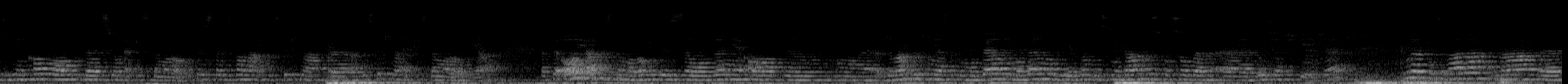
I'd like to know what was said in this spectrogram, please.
dźwiękową wersją epistemologii. To jest tak zwana akustyczna, e, akustyczna epistemologia. Ta teoria epistemologii to jest założenie o tym, mm, że mamy do czynienia z taką model, modelną wiedzą i z modalnym sposobem e, bycia w świecie, które pozwala na e,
